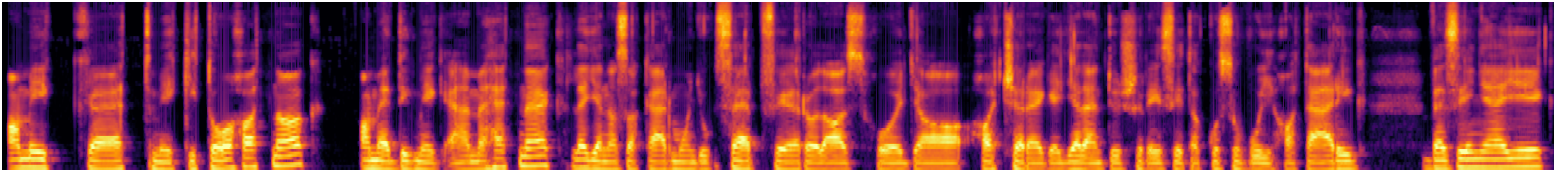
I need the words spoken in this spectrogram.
amiket még kitolhatnak, ameddig még elmehetnek, legyen az akár mondjuk szerb félről az, hogy a hadsereg egy jelentős részét a koszovói határig vezényeljék,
